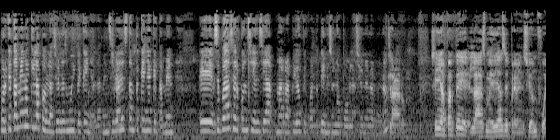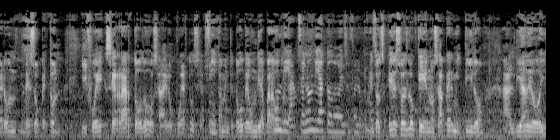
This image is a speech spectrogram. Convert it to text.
porque también aquí la población es muy pequeña, la densidad Sí. es tan pequeña que también eh, se puede hacer conciencia más rápido que cuando tienes una población enorme, ¿no? Claro. Sí, aparte las medidas de prevención fueron de sopetón y fue cerrar todo, o sea, aeropuertos y absolutamente todo de un día para un otro. día, o sea, en un día todo eso fue lo que pasó. Entonces, eso es lo que nos ha permitido al día de hoy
